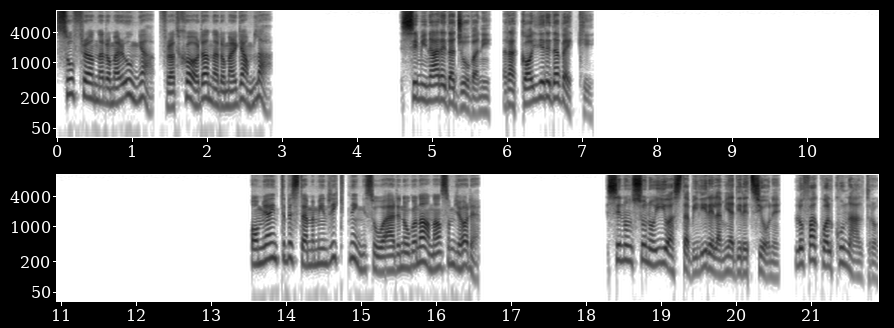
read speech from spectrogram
Så frön när de är unga, för att skörda när de är gamla. Seminare da giovani, raccogliere da vecchi. Om jag inte bestämmer min riktning så är det någon annan som gör det. Se non sono io a stabilire la mia direzione, lo fa qualcun altro.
